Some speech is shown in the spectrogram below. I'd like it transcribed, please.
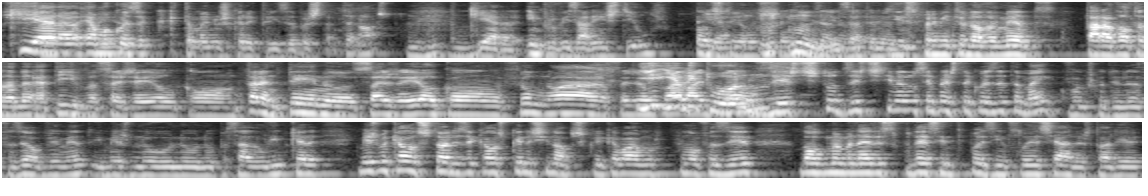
que era, é uma coisa que também nos caracteriza bastante a nós, que era improvisar em estilos. Em estilos, sim. Exatamente. E isso permitiu novamente estar à volta da narrativa, seja ele com Tarantino, seja ele com filme noir, seja E- ele e com Twilight habituou-nos- estes, todos estes tiveram sempre esta coisa também, que vamos continuar a fazer, obviamente, e mesmo no, no, no passado limpo, que era mesmo aquelas histórias, aquelas pequenas sinopses que acabávamos por não fazer, de alguma maneira, se pudessem depois influenciar a história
